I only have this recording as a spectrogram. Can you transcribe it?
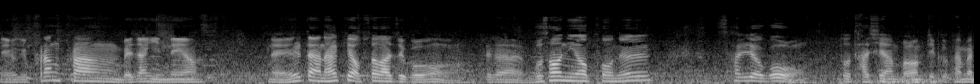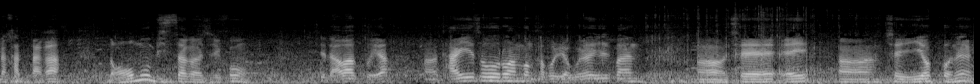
네, 여기 프랑프랑 매장이 있네요. 네, 일단 할 게 없어 가지고 제가 무선 이어폰을 사려고 또 다시 한번 빅크 카메라 갔다가 너무 비싸 가지고 이제 나왔고요. 어, 다이소로 한번 가보려고요. 일반 어, 제, 에이, 어, 제 이어폰을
